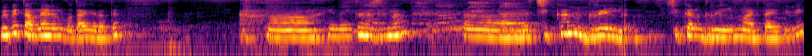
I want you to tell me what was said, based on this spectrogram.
ಮೇ ಬಿ ತಮ್ಮನೇಲಿ ಗೊತ್ತಾಗಿರುತ್ತೆ. ಏನಂತಾರೆ ಅದನ್ನು ಚಿಕನ್ ಗ್ರಿಲ್ ಚಿಕನ್ ಗ್ರಿಲ್ ಮಾಡ್ತಾ ಇದ್ದೀವಿ.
